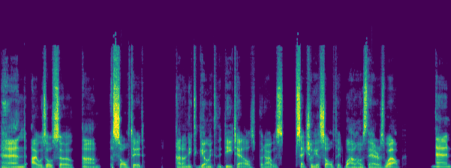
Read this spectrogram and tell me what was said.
And I was also um, assaulted. I don't need to go into the details, but I was sexually assaulted while I was there as well. Mm-hmm. And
